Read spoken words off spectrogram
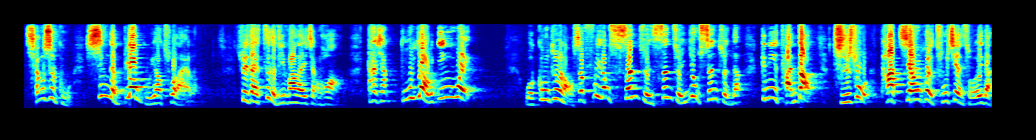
强势股、新的标股要出来了。所以在这个地方来讲的话，大家不要因为我工作老师非常神准、神准又神准的跟你谈到指数它将会出现所谓的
